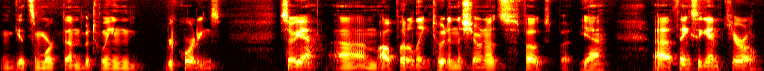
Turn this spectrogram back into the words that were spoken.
and get some work done between recordings. So yeah, um, I'll put a link to it in the show notes, folks. But yeah, uh, thanks again, Kirill.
